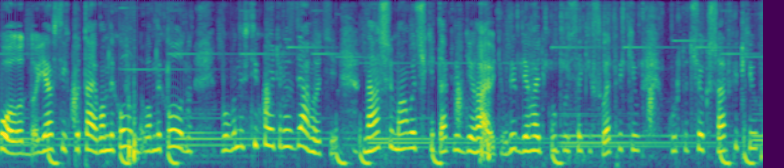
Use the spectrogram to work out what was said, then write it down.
холодно. Я всіх питаю, вам не холодно? Вам не холодно? Бо вони всі ходять роздягнуті. Наші мамочки так не вдягають. Вони вдягають купу всяких светриків, курточок, шарфіків.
